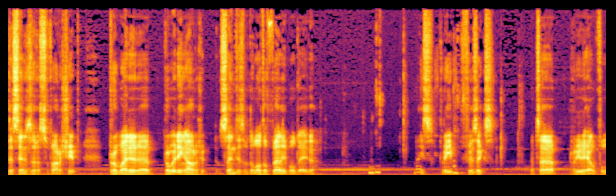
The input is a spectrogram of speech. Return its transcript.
the sensors of our ship, provided, uh, providing our scientists with a lot of valuable data. Nice, free physics. That's uh, really helpful.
